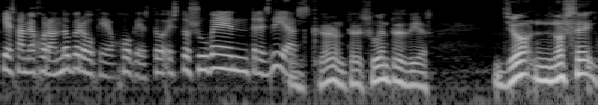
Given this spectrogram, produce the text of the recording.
Que está mejorando, pero que, ojo, que esto, esto sube en tres días. Claro, en tres, sube en tres días. Yo no sé,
